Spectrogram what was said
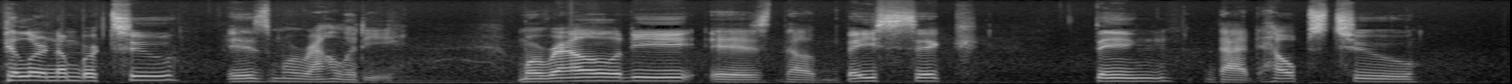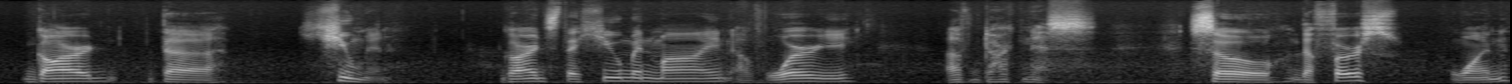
Pillar number two is morality. Morality is the basic thing that helps to guard the human, guards the human mind of worry, of darkness. So the first one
